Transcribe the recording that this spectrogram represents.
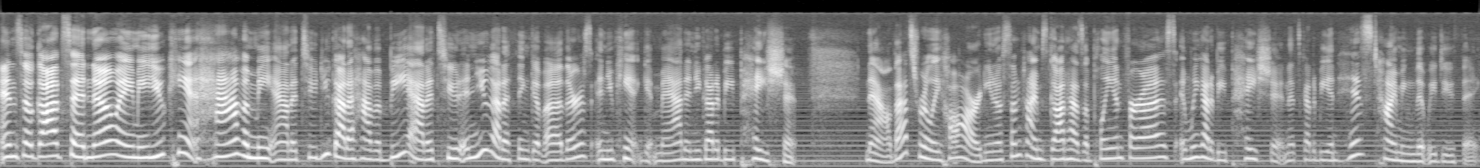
And so God said, No, Amy, you can't have a me attitude. You got to have a be attitude, and you got to think of others, and you can't get mad, and you got to be patient. Now, that's really hard. You know, sometimes God has a plan for us, and we got to be patient, and it's got to be in His timing that we do things.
